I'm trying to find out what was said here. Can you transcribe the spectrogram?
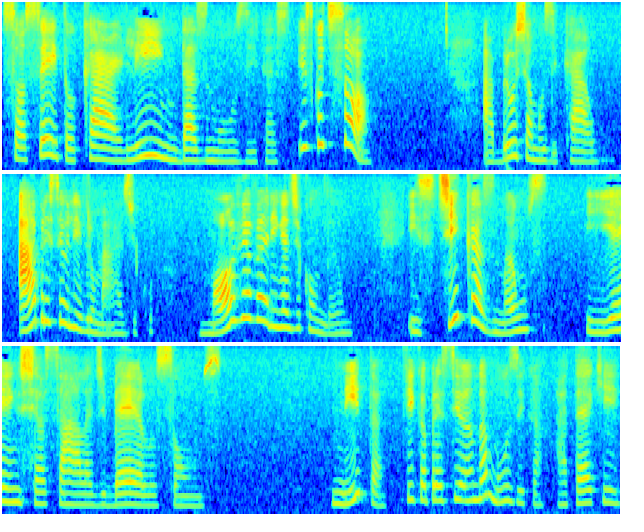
Só sei tocar lindas músicas. Escute só. A bruxa musical abre seu livro mágico, move a varinha de condão estica as mãos e enche a sala de belos sons. Nita fica apreciando a música até que.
